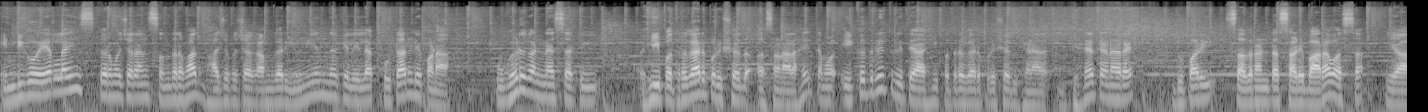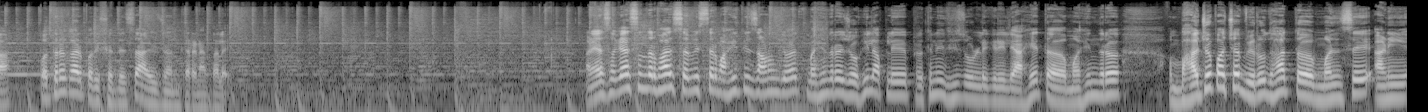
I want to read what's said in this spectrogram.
इंडिगो एअरलाइन्स कर्मचाऱ्यांसंदर्भात भाजपच्या कामगार युनियननं केलेला खोटारडेपणा उघड काढण्यासाठी ही पत्रकार परिषद असणार आहे. त्यामुळे एकत्रितरित्या ही पत्रकार परिषद घेण्या घेण्यात येणार आहे. दुपारी साधारणतः साडेबारा वाजता या पत्रकार परिषदेचं आयोजन करण्यात आलं आहे आणि या सगळ्या संदर्भात सविस्तर माहिती जाणून घेऊयात. महेंद्र जोहिल आपले प्रतिनिधी जोडले गेलेले आहेत. महेंद्र भाजपाच्या विरोधात मनसे आणि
